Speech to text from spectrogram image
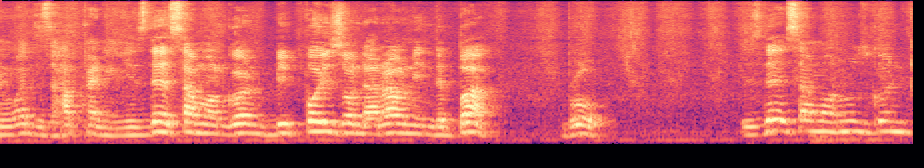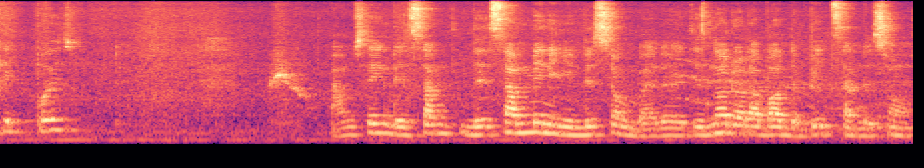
happening? What is happening? Is there someone going to be poisoned around in the bar? Bro, is there someone who's going to get poisoned? I'm saying there's some there's some meaning in this song by the way. It is not all about the beats and the song.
